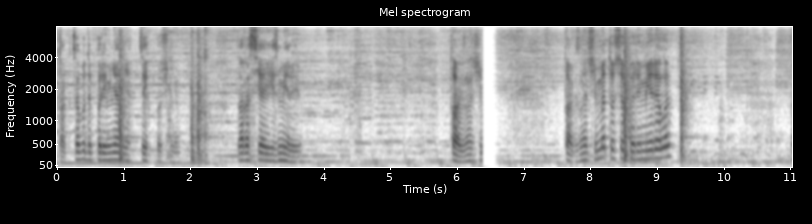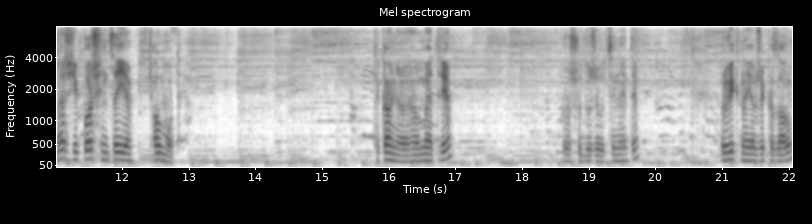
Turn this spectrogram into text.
Так, це буде порівняння цих поршнів. Зараз я їх зміряю. Так, значить. Так, значить ми то все переміряли. Перший поршень це є Алмот. Така в нього геометрія. Прошу дуже оцінити. Про вікна я вже казав,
